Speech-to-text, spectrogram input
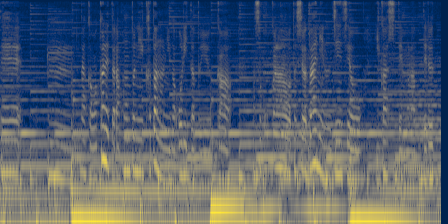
でうんなんか別れたら本当に肩の荷が下りたというか、そこから私は第二の人生を生かしてもらってるって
